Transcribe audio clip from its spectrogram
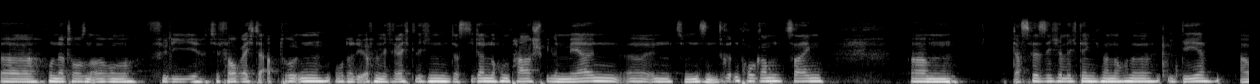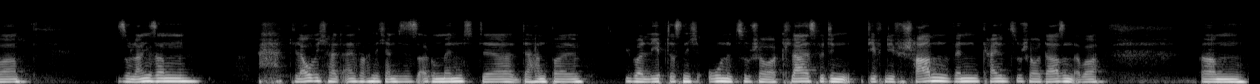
äh, 100.000 Euro für die TV-Rechte abdrücken oder die öffentlich-rechtlichen, dass die dann noch ein paar Spiele mehr in, äh, in zumindest im dritten Programm zeigen. Ähm, das wäre sicherlich, denke ich mal, noch eine Idee, aber so langsam glaube ich halt einfach nicht an dieses Argument, der, der Handball überlebt das nicht ohne Zuschauer. Klar, es wird ihnen definitiv schaden, wenn keine Zuschauer da sind, aber ähm,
